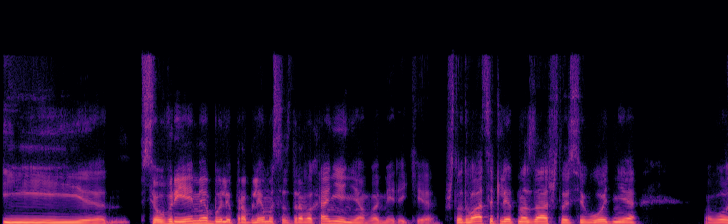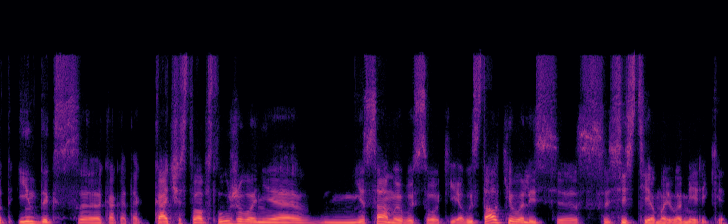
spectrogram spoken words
И все время были проблемы со здравоохранением в Америке. Что 20 лет назад, что сегодня вот индекс, э, как это, качества обслуживания не самый высокий. А вы сталкивались э, с системой в Америке?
